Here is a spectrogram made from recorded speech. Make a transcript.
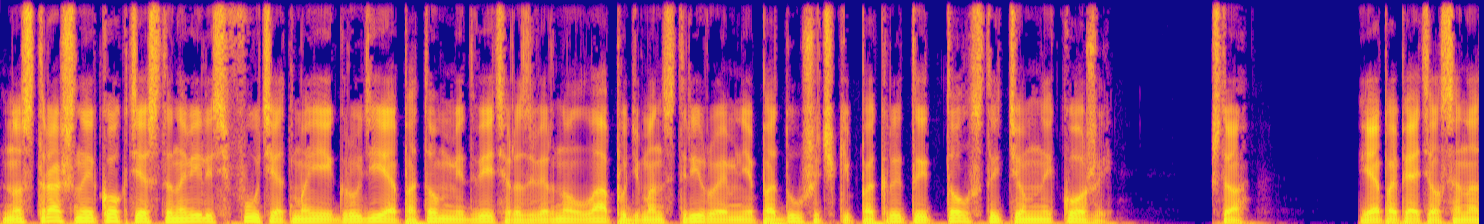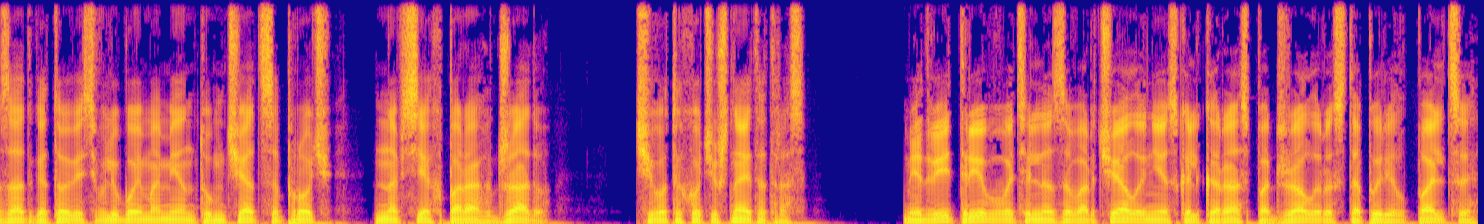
но страшные когти остановились в футе от моей груди, а потом медведь развернул лапу, демонстрируя мне подушечки, покрытые толстой темной кожей. Что? Я попятился назад, готовясь в любой момент умчаться прочь, на всех парах Джаду. Чего ты хочешь на этот раз?» Медведь требовательно заворчал и несколько раз поджал и растопырил пальцы,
